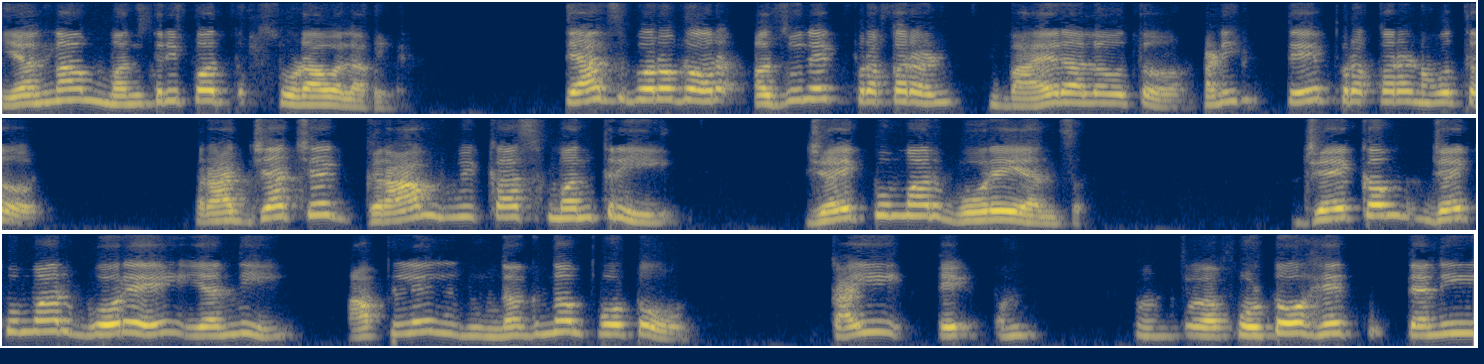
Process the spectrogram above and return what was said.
यांना मंत्रीपद सोडावं लागलं. त्याचबरोबर अजून एक प्रकरण बाहेर आलं होतं आणि ते प्रकरण होतं राज्याचे ग्राम विकास मंत्री जयकुमार गोरे यांचं. जयकम जयकुमार गोरे यांनी आपले नग्न फोटो काही एक फोटो हे त्यांनी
